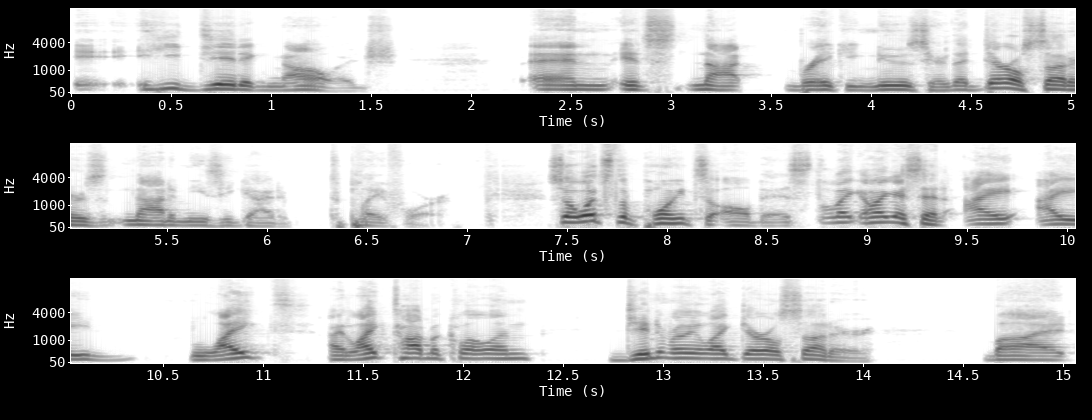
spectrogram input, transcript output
he did acknowledge, and it's not breaking news here, that Daryl Sutter's not an easy guy to, to play for. So what's the point to all this? Like, like I said, I I liked I liked Todd McLellan, didn't really like Daryl Sutter, but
